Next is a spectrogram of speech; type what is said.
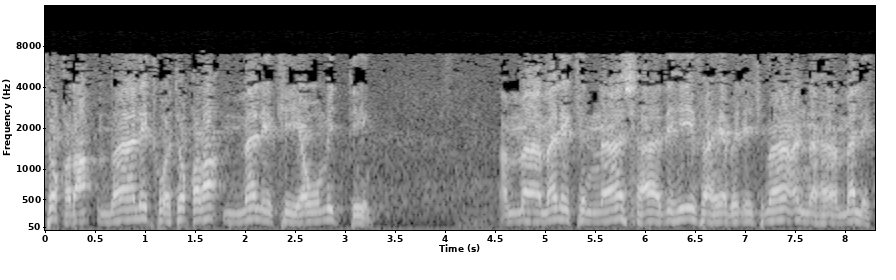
تقرأ مالك وتقرأ ملك يوم الدين. أما ملك الناس هذه فهي بالإجماع أنها ملك.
